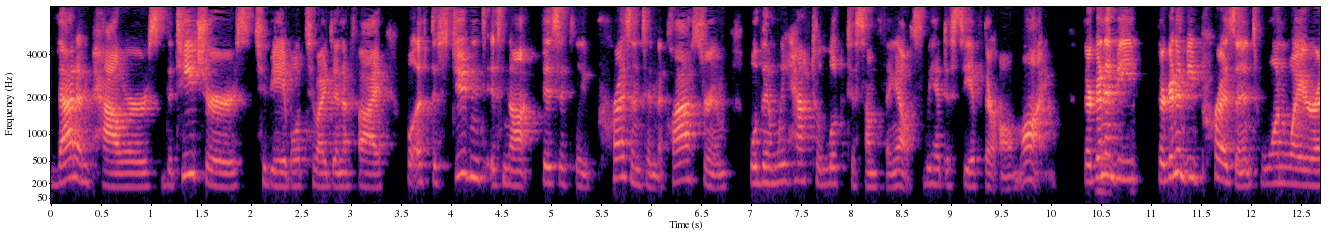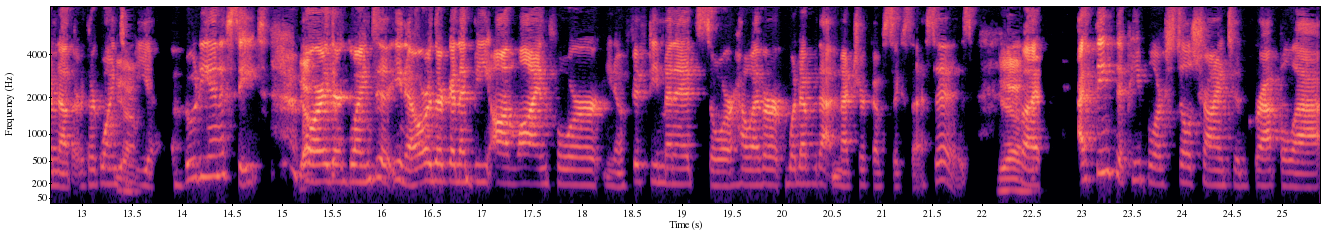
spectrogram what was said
that empowers the teachers to be able to identify well if the student is not physically present in the classroom well then we have to look to something else. We have to see if they're online. They're going to be they're going to be present one way or another. They're going yeah. to be a, a, booty in a seat yep. or they're going to you know or they're going to be online for you know 50 minutes or however whatever that metric of success is. Yeah. But i think that people are still trying to grapple at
